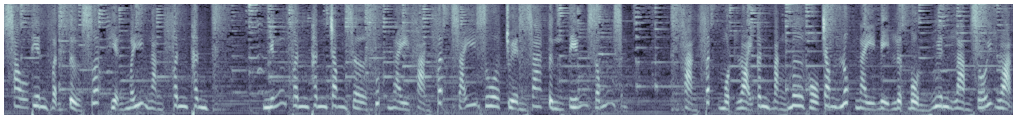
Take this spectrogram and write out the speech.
Sau thiên vận tử xuất hiện mấy ngàn phân thân. Những phân thân trong giờ phút này phản phất giấy rua truyền ra từng tiếng giống rừng. Phản phất một loại cân bằng mơ hồ trong lúc này bị lực bổn nguyên làm rối loạn.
